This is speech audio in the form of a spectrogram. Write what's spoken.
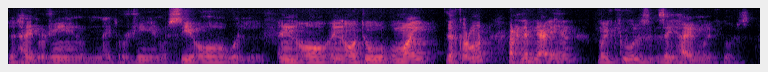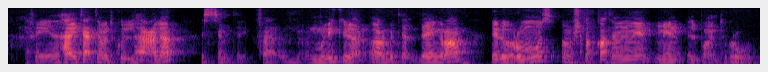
للهيدروجين والنيتروجين وال CO وال NO NO 2 ومي تذكرون؟ راح نبني عليهن molecules زي هاي ال molecules فهاي تعتمد كلها على ال symmetry. فال molecular orbital diagram له رموز مشتقاتها من وين؟ من ال point group.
